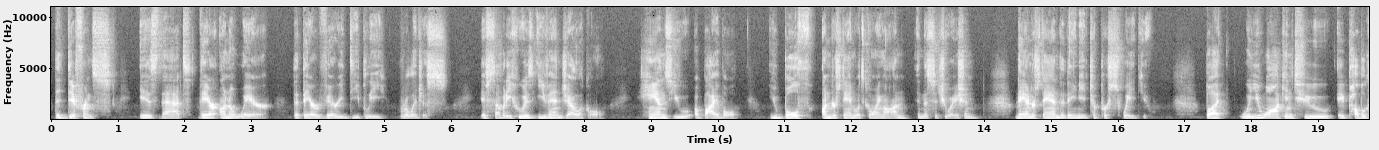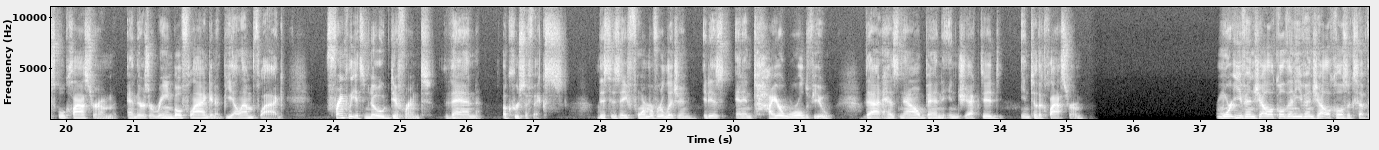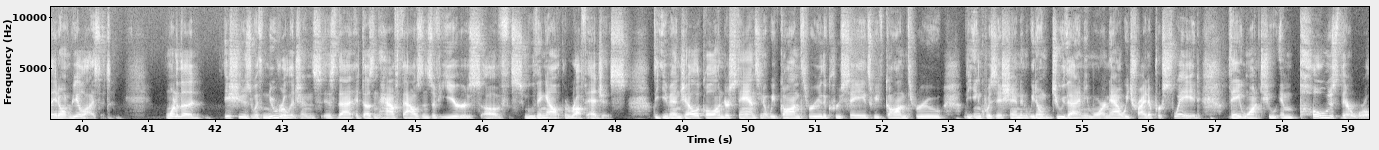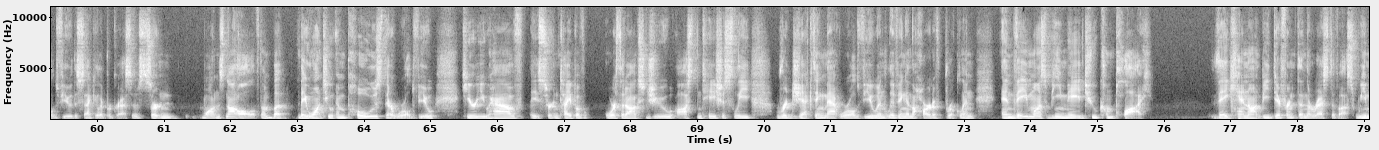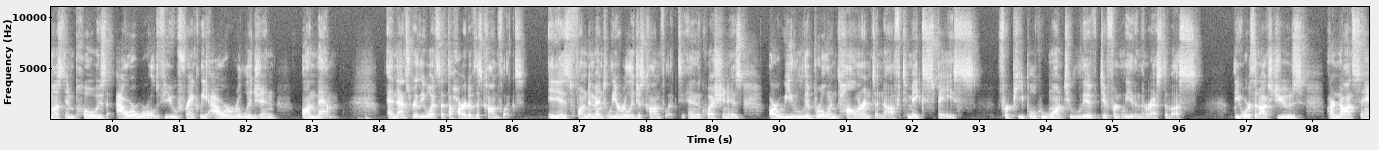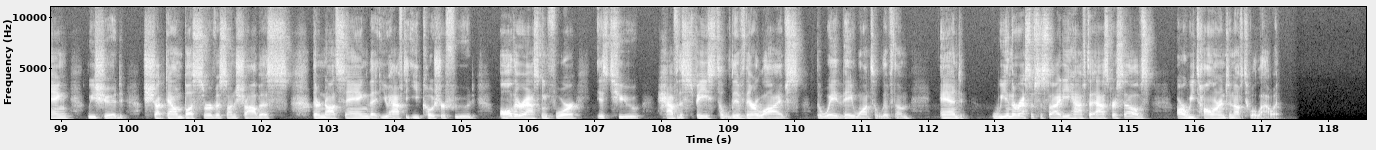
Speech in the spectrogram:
The difference is that they are unaware that they are very deeply religious. If somebody who is evangelical hands you a Bible you both understand what's going on in this situation. They understand that they need to persuade you. But when you walk into a public school classroom and there's a rainbow flag and a BLM flag, frankly, it's no different than a crucifix. This is a form of religion, it is an entire worldview that has now been injected into the classroom more evangelical than evangelicals, except they don't realize it one of the issues with new religions is that it doesn't have thousands of years of smoothing out the rough edges. The evangelical understands, you know, we've gone through the Crusades, we've gone through the Inquisition, and we don't do that anymore. Now we try to persuade. They want to impose their worldview, the secular progressives, certain ones, not all of them, but they want to impose their worldview. Here you have a certain type of Orthodox Jew ostentatiously rejecting that worldview and living in the heart of Brooklyn, and they must be made to comply. They cannot be different than the rest of us. We must impose our worldview, frankly, our religion, on them. And that's really what's at the heart of this conflict. It is fundamentally a religious conflict. And the question is are we liberal and tolerant enough to make space for people who want to live differently than the rest of us? The Orthodox Jews are not saying we should shut down bus service on Shabbos. They're not saying that you have to eat kosher food. All they're asking for is to have the space to live their lives the way they want to live them. And we in the rest of society have to ask ourselves are we tolerant enough to allow it?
